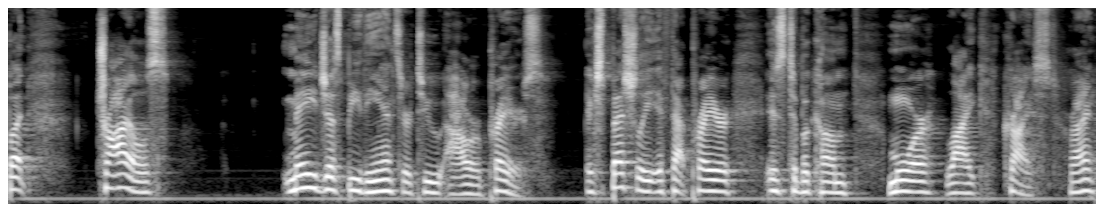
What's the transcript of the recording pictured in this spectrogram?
But trials may just be the answer to our prayers, especially if that prayer is to become more like Christ, right?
